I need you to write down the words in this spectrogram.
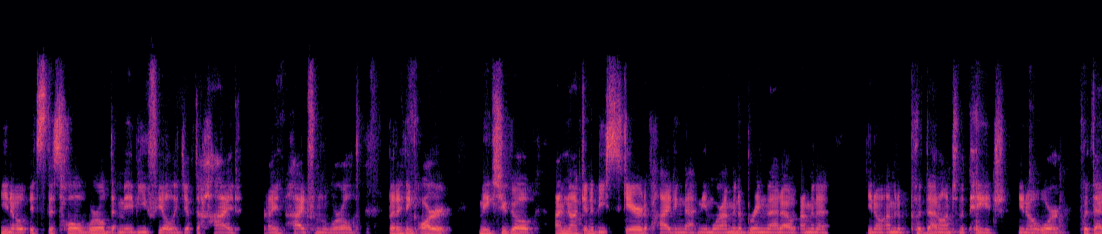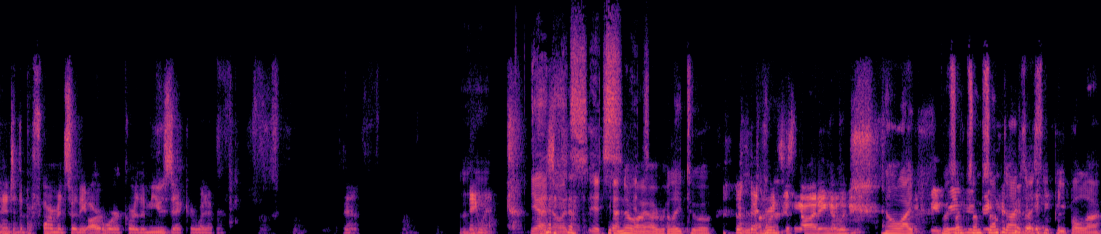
you know it's this whole world that maybe you feel like you have to hide right? Hide from the world. But i think art makes you go i'm not going to be scared of hiding that anymore. I'm going to bring that out. I'm going to you know i'm going to put that onto the page you know or put that into the performance or the artwork or the music or whatever. Yeah Mm-hmm. Anyway, yeah, no, it's it's yeah, no, it's, I, I, relate to a. a Everyone's just nodding. I'm like, no, I some, some sometimes I see people. Uh,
